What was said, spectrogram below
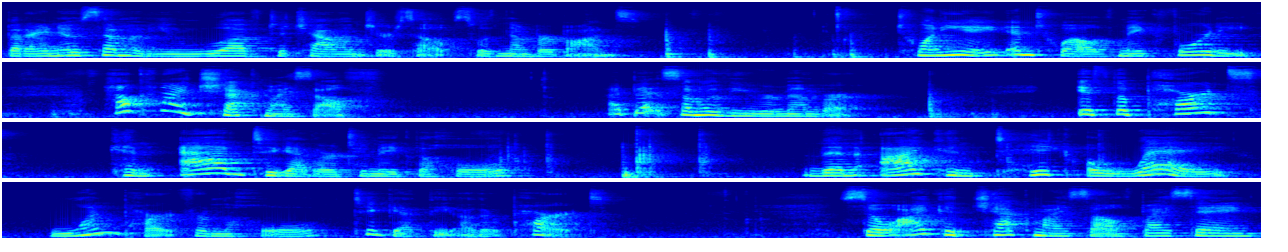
but I know some of you love to challenge yourselves with number bonds. 28 and 12 make 40. How can I check myself? I bet some of you remember. If the parts can add together to make the whole, then I can take away one part from the whole to get the other part. So I could check myself by saying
